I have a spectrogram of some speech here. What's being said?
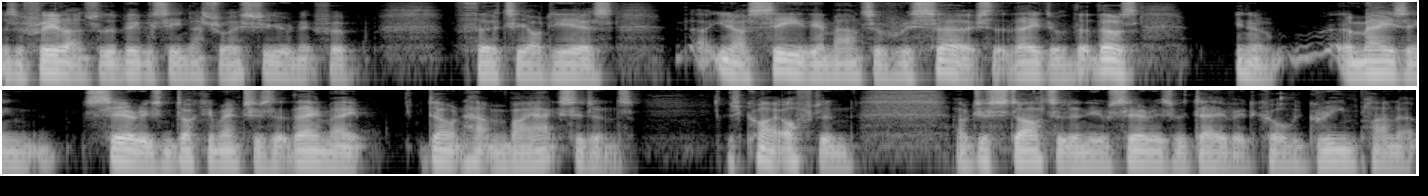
as a freelance with the BBC Natural History Unit for thirty odd years. Uh, you know, I see the amount of research that they do. That those, you know, amazing series and documentaries that they make don't happen by accident. It's quite often. I've just started a new series with David called The Green Planet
